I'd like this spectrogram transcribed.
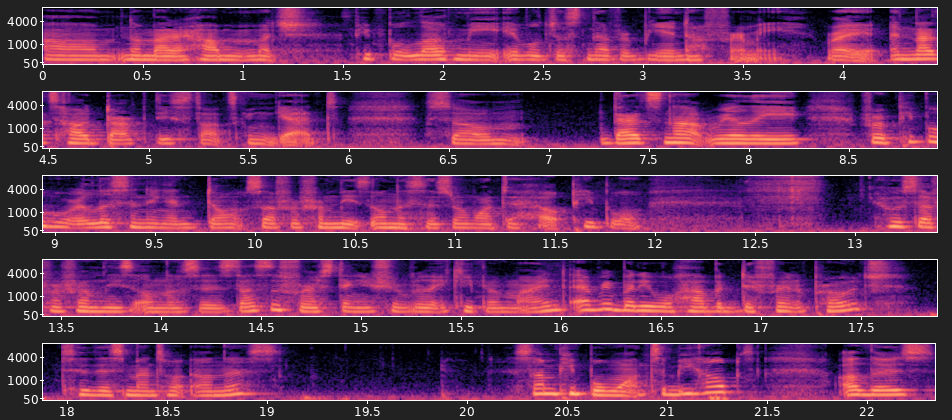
um, no matter how much people love me, it will just never be enough for me, right? And that's how dark these thoughts can get. So that's not really for people who are listening and don't suffer from these illnesses or want to help people who suffer from these illnesses. That's the first thing you should really keep in mind. Everybody will have a different approach to this mental illness. Some people want to be helped, others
